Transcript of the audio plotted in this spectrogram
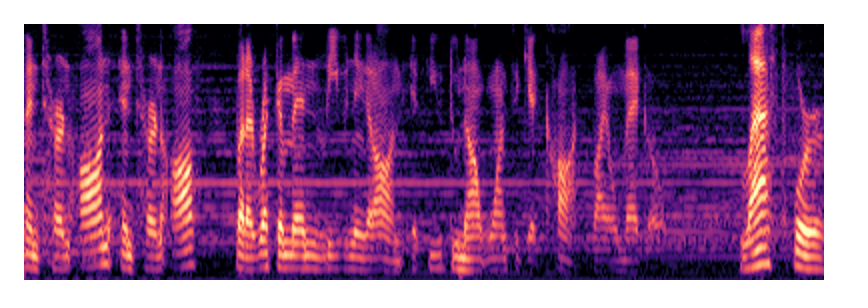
and turn on and turn off, but I recommend leaving it on if you do not want to get caught by Omegle. Last for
